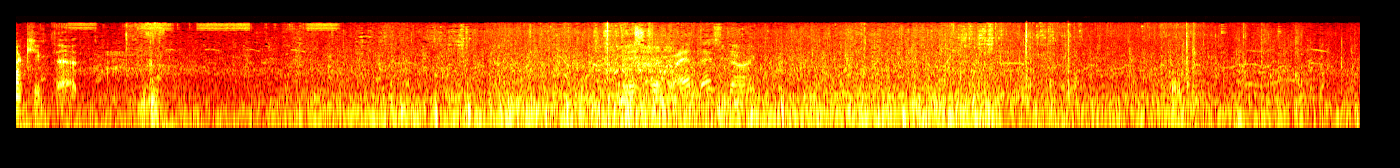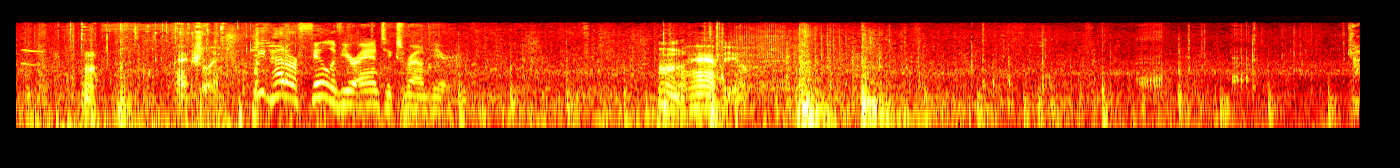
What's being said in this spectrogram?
I'll keep that. Mister, glad that's done. Actually. We've had our fill of your antics around here. Hmm, have you? God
